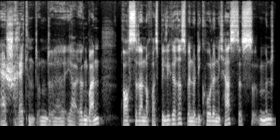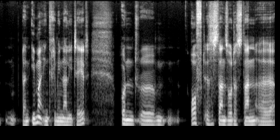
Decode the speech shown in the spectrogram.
erschreckend und äh, ja, irgendwann brauchst du dann noch was Billigeres, wenn du die Kohle nicht hast. Das mündet dann immer in Kriminalität und ähm, Oft ist es dann so, dass dann äh,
